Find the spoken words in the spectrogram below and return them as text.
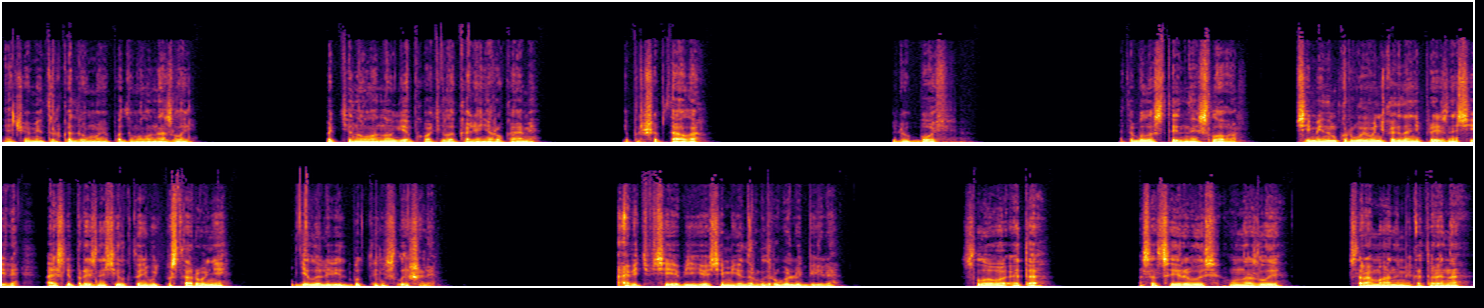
«И о чем я только думаю», — подумала Назлы. Подтянула ноги, обхватила колени руками и прошептала. «Любовь». Это было стыдное слово. В семейном кругу его никогда не произносили, а если произносил кто-нибудь посторонний, делали вид, будто не слышали. А ведь все в ее семье друг друга любили. Слово это ассоциировалось у Назлы с романами, которые она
